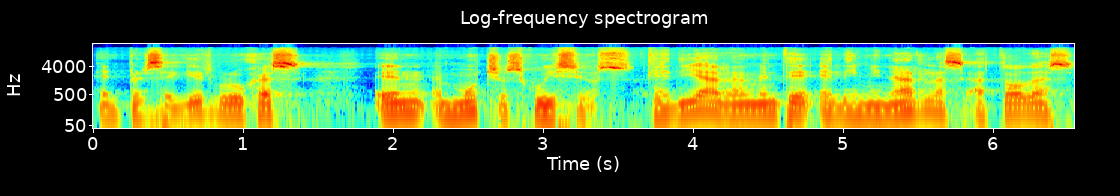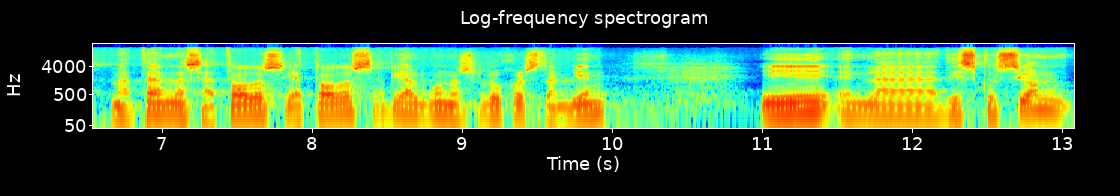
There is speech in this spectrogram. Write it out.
en perseguir brujas en muchos juicios. Quería realmente eliminarlas a todas, matarlas a todos y a todos. Había algunos brujos también. Y en la discusión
